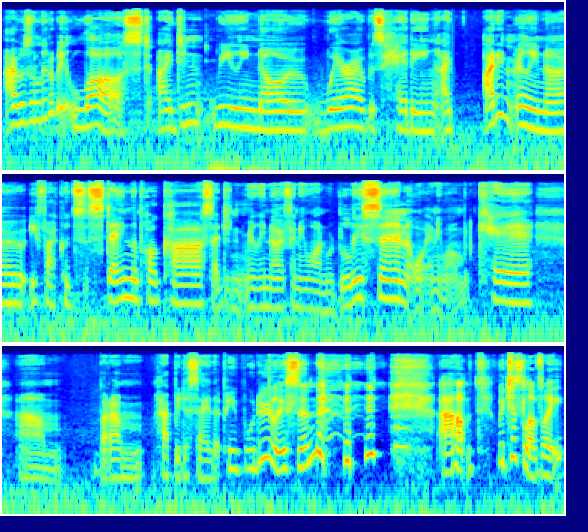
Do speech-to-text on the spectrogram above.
I was a little bit lost. I didn't really know where I was heading. I I didn't really know if I could sustain the podcast. I didn't really know if anyone would listen or anyone would care. Um, but I'm happy to say that people do listen, um, which is lovely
